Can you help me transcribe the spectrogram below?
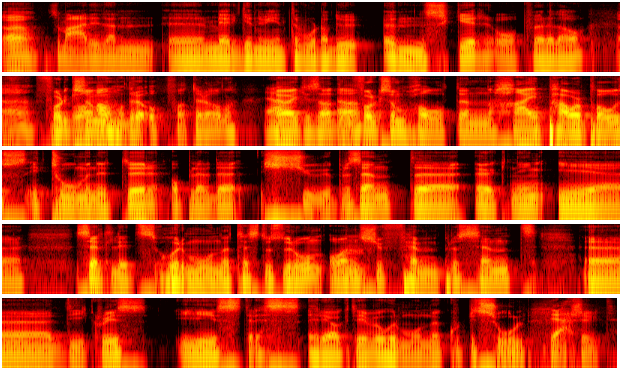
Ja, ja. Som er i den eh, mer genuinte hvordan du ønsker å oppføre deg òg. ja, ja. Og som- andre oppfatter det òg, da. Ja. Ja, ikke sant? Ja. Folk som holdt en high power pose i to minutter, opplevde 20% økning i eh, selvtillitshormonet testosteron og en 25 eh, decrease i stressreaktive hormonet kortisol. Det er sjukt.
